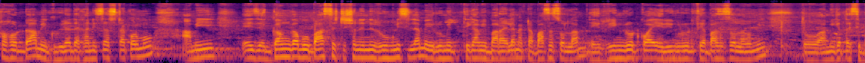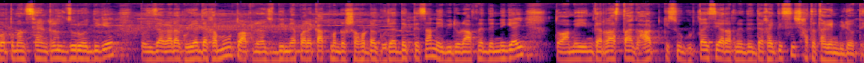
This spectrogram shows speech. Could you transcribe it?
শহরটা আমি ঘুরে দেখানোর চেষ্টা করব। আমি এই যে গঙ্গাবু বাস স্টেশনে রুম নিছিলাম, এই রুমের থেকে আমি বাড়াইলাম, একটা বাসে চললাম। এই রিং রোড কয়, এই রিং রোড থেকে বাসে চললাম আমি। তো আমি গেতেছি বর্তমান সেন্ট্রাল জুরোর দিকে তো এই জায়গাটা ঘুরে দেখামু। তো আপনারা যদি নেপালের কাঠমান্ডু শহরটা ঘুরে দেখতে চান, এই ভিডিওটা আপনাদের নিয়ে যাই তো আমি ইনকার রাস্তাঘাট কিছু ঘুরতাইছি আর আপনাদের দেখাইতেছি। সাথে থাকেন ভিডিওতে।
